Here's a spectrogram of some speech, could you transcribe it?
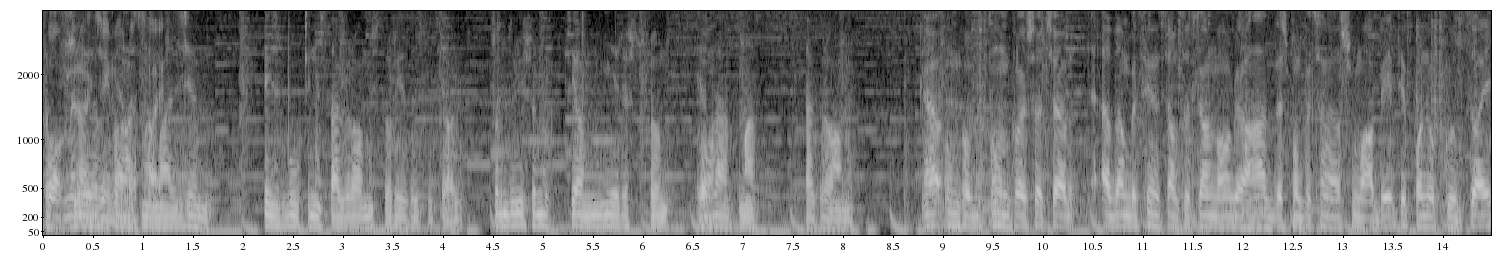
po, përcjell, pa atë menaxhon Facebookin, Instagramin, këto rrjetet sociale. Përndryshe nuk jam njeri shumë i, po, dhanë mas Instagramit. Unë po, un po e shoh që edhe ëmbëlsinën se jam të lënë me hongër rahat, veç po më pëlqen edhe shumë muhabeti, po nuk guxoj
